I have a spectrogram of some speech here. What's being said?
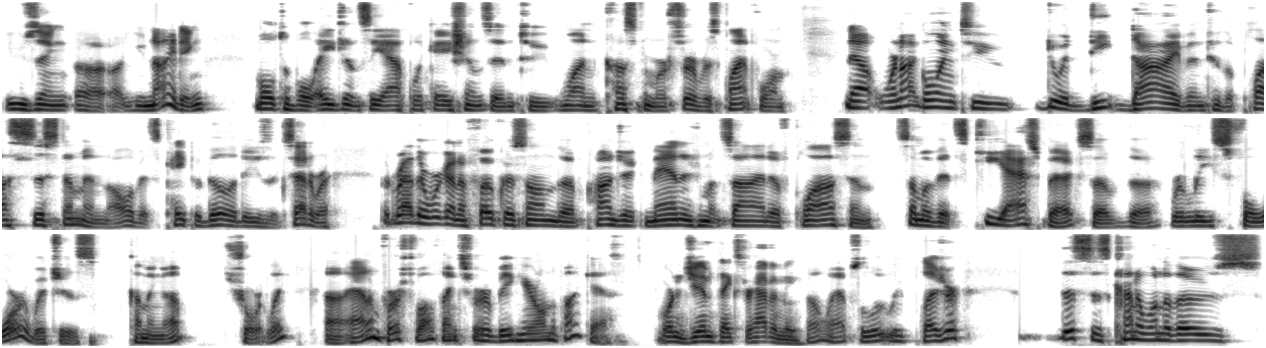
using uh, uniting multiple agency applications into one customer service platform. Now, we're not going to do a deep dive into the PLUS system and all of its capabilities, etc., but rather we're going to focus on the project management side of PLUS and some of its key aspects of the Release 4, which is coming up shortly. Uh, Adam, first of all, thanks for being here on the podcast. Morning, Jim. Thanks for having me. Oh, absolutely. Pleasure. This is kind of one of those.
